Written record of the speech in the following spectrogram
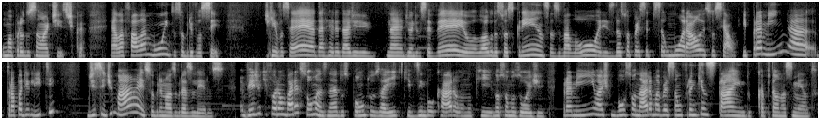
uma produção artística. Ela fala muito sobre você. De quem você é, da realidade né, de onde você veio, logo das suas crenças, valores, da sua percepção moral e social. E para mim, a Tropa de Elite disse demais sobre nós brasileiros. vejo que foram várias somas, né, dos pontos aí que desembocaram no que nós somos hoje. Para mim, eu acho que o Bolsonaro é uma versão Frankenstein do Capitão Nascimento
